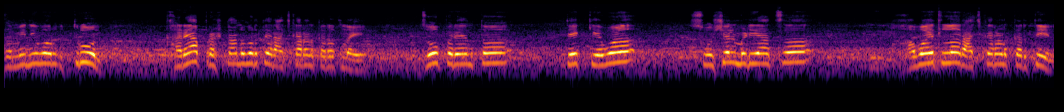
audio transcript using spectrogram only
जमिनीवर उतरून खऱ्या प्रश्नांवर ते राजकारण करत नाही जोपर्यंत ते केवळ सोशल मीडियाचं हवयतलं राजकारण करतील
